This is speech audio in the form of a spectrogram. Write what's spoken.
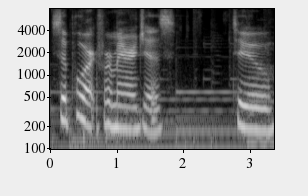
support for marriages to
